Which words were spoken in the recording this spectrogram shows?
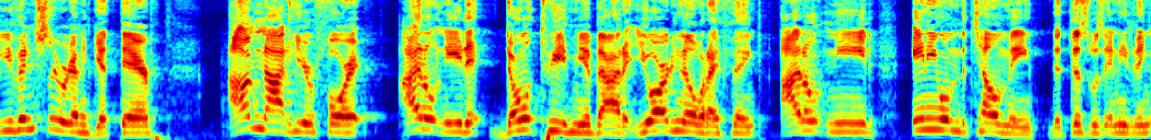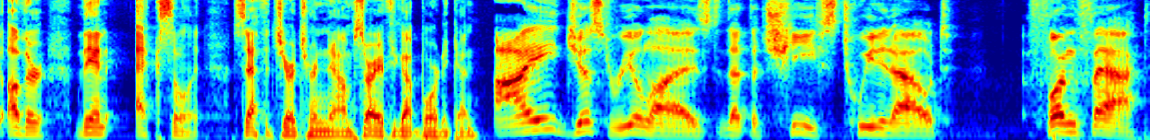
Eventually, we're gonna get there. I'm not here for it. I don't need it. Don't tweet me about it. You already know what I think. I don't need anyone to tell me that this was anything other than excellent. Seth, it's your turn now. I'm sorry if you got bored again. I just realized that the Chiefs tweeted out, fun fact,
